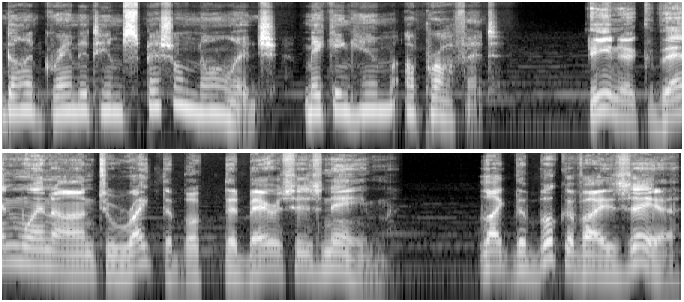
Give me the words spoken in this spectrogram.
God granted him special knowledge, making him a prophet. Enoch then went on to write the book that bears his name. Like the book of Isaiah,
